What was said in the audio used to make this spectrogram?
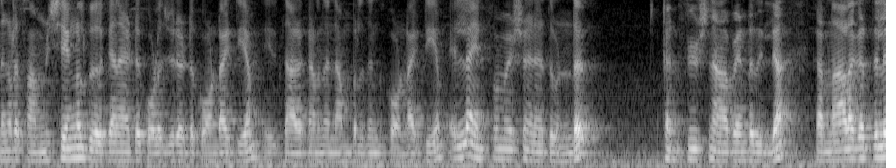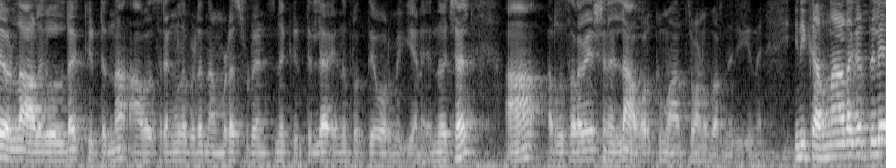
നിങ്ങളുടെ സംശയങ്ങൾ തീർക്കാനായിട്ട് കോളേജുമായിട്ട് കോൺടാക്ട് ചെയ്യാം. ഇത് താഴെ കാണുന്ന നമ്പറിൽ നിങ്ങൾക്ക് കോൺടാക്ട് ചെയ്യാം. എല്ലാ ഇൻഫർമേഷനും അതിനകത്തുണ്ട് കൺഫ്യൂഷൻ ആവേണ്ടതില്ല. കർണാടകത്തിലുള്ള ആളുകളുടെ കിട്ടുന്ന അവസരങ്ങൾ ഇവിടെ നമ്മുടെ സ്റ്റുഡൻസിന് കിട്ടില്ല എന്ന് പ്രത്യേകം ഓർമ്മിക്കുകയാണ്. എന്ന് വെച്ചാൽ ആ റിസർവേഷൻ എല്ലാം അവർക്ക് മാത്രമാണ് പറഞ്ഞിരിക്കുന്നത്. ഇനി കർണാടകത്തിലെ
